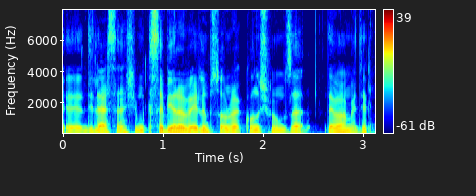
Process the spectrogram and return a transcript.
E, dilersen şimdi kısa bir ara verelim sonra konuşmamıza devam edelim.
